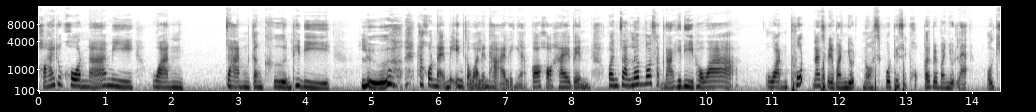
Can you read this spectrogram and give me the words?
ขอให้ทุกคนนะมีวันจันทร์กลางคืนที่ดี หรือถ้าคนไหนไม่ in กับวาเลนไทน์อะไรเงี้ยก็ขอให้เป็นวันจันทร์เริ่มต้นสัปดาห์ที่ดี เพราะว่าวันพุธน่าจะเป็นวันหยุดเนาะพุธที่ 16 ก็เป็นวันหยุดแหละ โอเค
